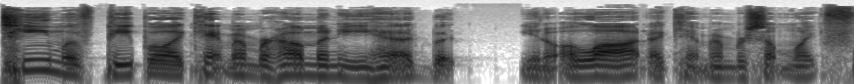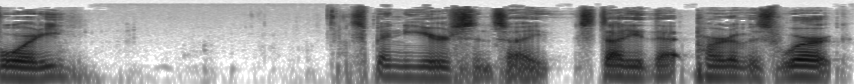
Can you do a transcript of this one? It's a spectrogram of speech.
team of people. I can't remember how many he had, but you know, a lot. I can't remember something like forty. It's been years since I studied that part of his work.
